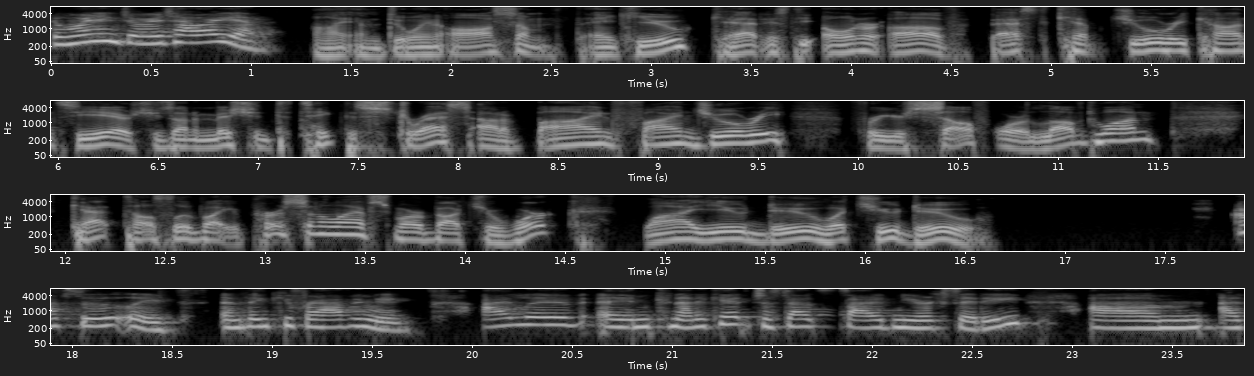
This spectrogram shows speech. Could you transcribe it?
Good morning, George. How are you? I am doing awesome. Thank you. Kat is the owner of Best Kept Jewelry Concierge. She's on a mission to take the stress out of buying fine jewelry for yourself or loved one. Kat, tell us a little about your personal life, some more about your work, why you do what you do. Absolutely. And thank you for having me. I live in Connecticut, just outside New York City. Um, as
